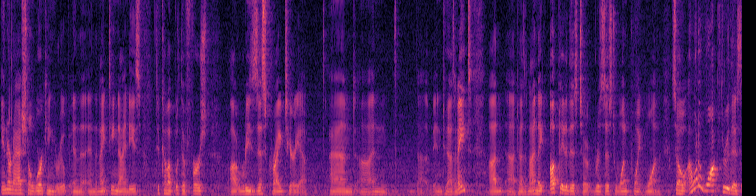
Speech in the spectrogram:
international working group in the in the 1990s to come up with the first uh, RECIST criteria, and uh, and in 2008, uh, 2009, they updated this to RECIST 1.1. So I want to walk through this.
